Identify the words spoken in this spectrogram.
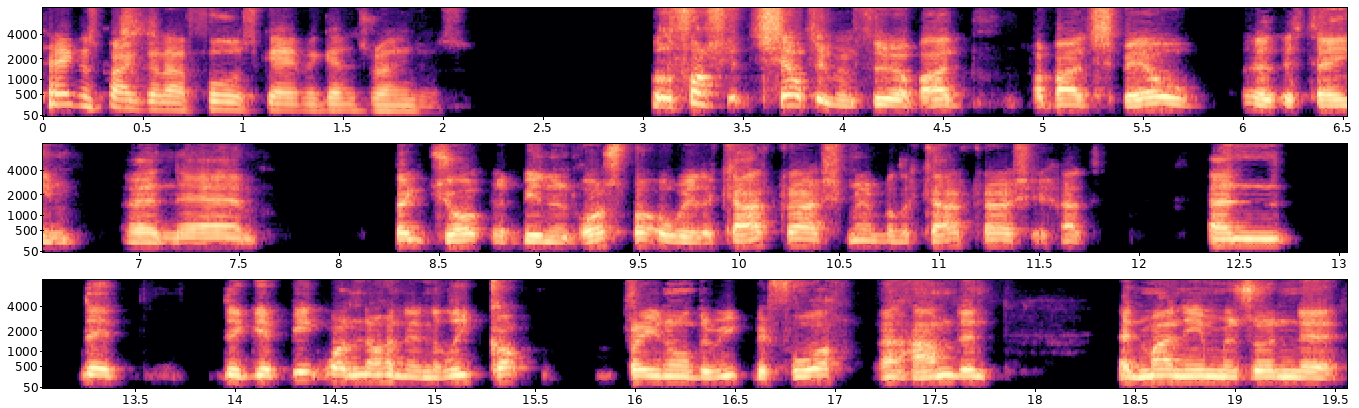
Take us back to that first game against Rangers. Well, the first Celtic went through a bad a bad spell at the time, and um, Big Jock had been in hospital with a car crash. Remember the car crash he had, and they they get beat one nothing in the League Cup final the week before at Hampden, and my name was on the,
